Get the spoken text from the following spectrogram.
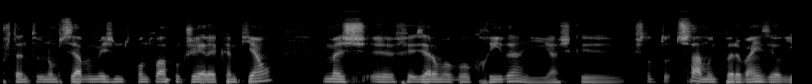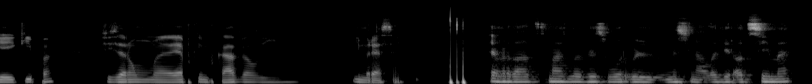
portanto não precisava mesmo de pontuar porque já era campeão, mas uh, fizeram uma boa corrida e acho que estou, está muito parabéns, ele e a equipa fizeram uma época impecável e, e merecem. É verdade, mais uma vez o orgulho nacional a vir ao de cima.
